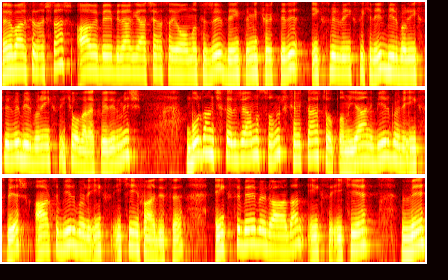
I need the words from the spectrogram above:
Merhaba arkadaşlar. A ve B birer gerçel sayı olmak üzere denklemin kökleri x1 ve x2 değil 1 bölü x1 ve 1 bölü x2 olarak verilmiş. Buradan çıkaracağımız sonuç kökler toplamı yani 1 bölü x1 artı 1 bölü x2 ifadesi eksi b bölü a'dan eksi 2'ye ve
